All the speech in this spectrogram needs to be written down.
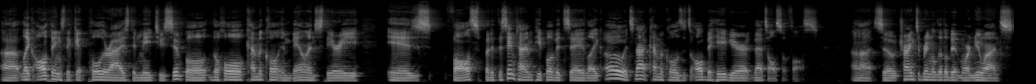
uh, like all things that get polarized and made too simple, the whole chemical imbalance theory is false. But at the same time, people would say, like, oh, it's not chemicals, it's all behavior. That's also false. Uh, so trying to bring a little bit more nuance.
